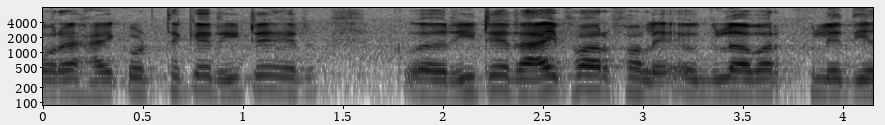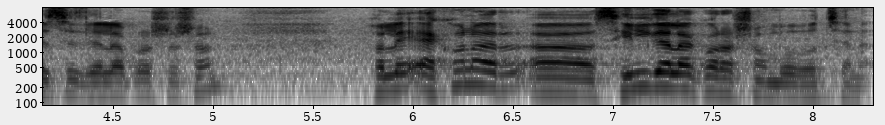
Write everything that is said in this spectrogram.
পরে হাইকোর্ট থেকে রিটের, রিটে রায় পাওয়ার ফলে ওইগুলো আবার খুলে দিয়েছে জেলা প্রশাসন। ফলে এখন আর সিলগালা করা সম্ভব হচ্ছে না।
